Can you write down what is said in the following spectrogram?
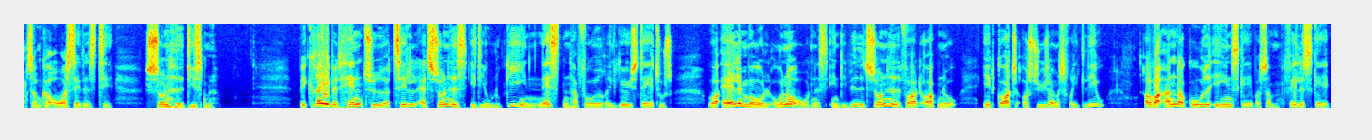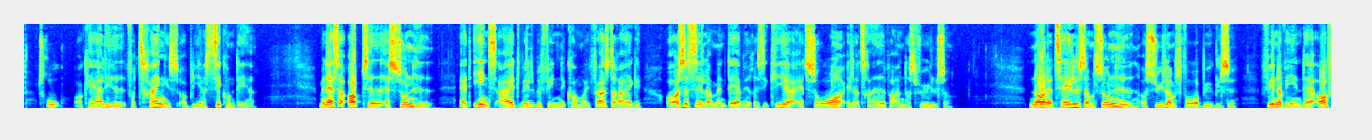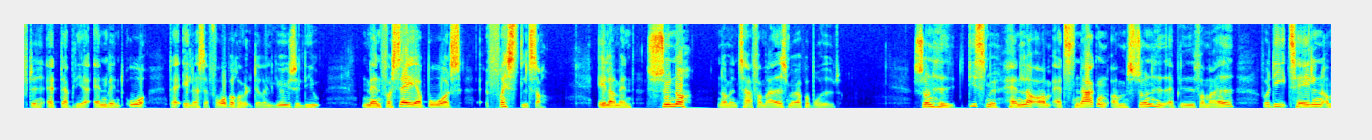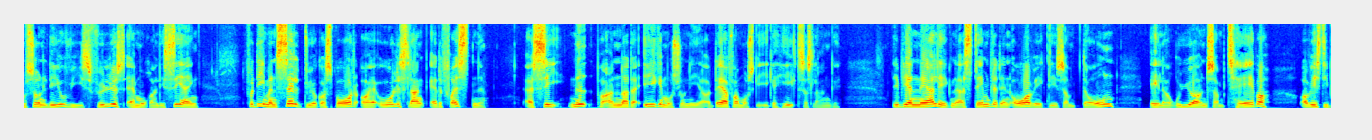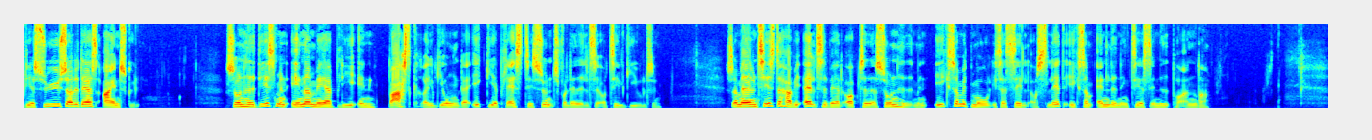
som kan oversættes til sundhedisme. Begrebet hentyder til, at sundhedsideologien næsten har fået religiøs status, hvor alle mål underordnes individets sundhed for at opnå et godt og sygdomsfrit liv, og hvor andre gode egenskaber som fællesskab, tro og kærlighed fortrænges og bliver sekundære. Man er så optaget af sundhed, at ens eget velbefindende kommer i første række, også selvom man derved risikerer at såre eller træde på andres følelser. Når der tales om sundhed og sygdomsforebyggelse, finder vi endda ofte, at der bliver anvendt ord, der ellers er forbeholdt det religiøse liv. Man forsager bordets fristelser, eller man synder, når man tager for meget smør på brødet. Sundhedisme handler om, at snakken om sundhed er blevet for meget, fordi talen om sund levevis følges af moralisering. Fordi man selv dyrker sport og er åleslank, er det fristende at se ned på andre, der ikke motionerer og derfor måske ikke er helt så slanke. Det bliver nærliggende at stemple den overvægtige som doven, eller rygeren som taber, og hvis de bliver syge, så er det deres egen skyld. Sundhedismen ender med at blive en barsk religion, der ikke giver plads til syndsforladelse og tilgivelse. Som adventister har vi altid været optaget af sundhed, men ikke som et mål i sig selv, og slet ikke som anledning til at se ned på andre.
